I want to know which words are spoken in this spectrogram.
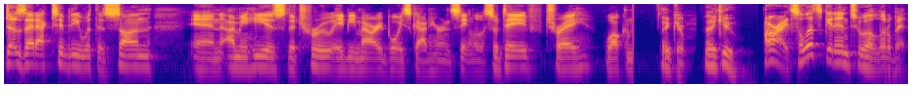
does that activity with his son. And I mean, he is the true AB Mauri Boy Scout here in St. Louis. So, Dave, Trey, welcome. Thank you. Thank you. All right, so let's get into it a little bit.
